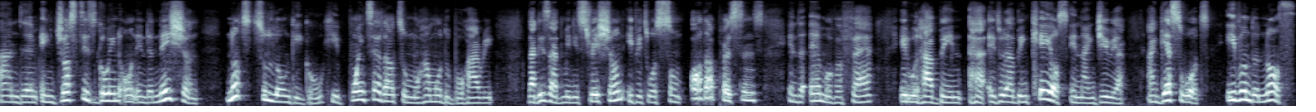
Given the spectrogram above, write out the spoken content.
and um, injustice going on in the nation. Not too long ago, he pointed out to Muhammadu Buhari that his administration, if it was some other persons in the aim of affair, it would have been uh, it would have been chaos in Nigeria. And guess what? Even the North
